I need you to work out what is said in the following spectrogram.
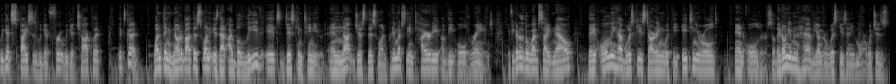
We get spices. We get fruit. We get chocolate. It's good. One thing of note about this one is that I believe it's discontinued, and not just this one, pretty much the entirety of the old range. If you go to the website now, they only have whiskeys starting with the 18 year old and older, so they don't even have younger whiskeys anymore, which is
